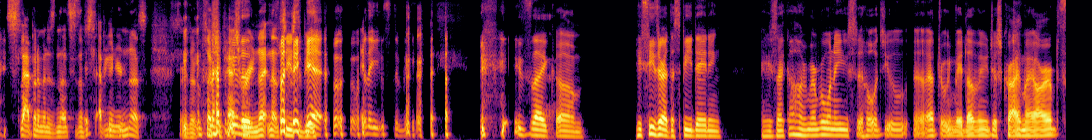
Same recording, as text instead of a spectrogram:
slapping him in his nuts. He's like, "I'm slapping you in your nuts, or the fleshy patch where your nut nuts used to be." yeah, where they used to be. he's like, um, he sees her at the speed dating. And he's like, "Oh, remember when I used to hold you uh, after we made love and you just cry in my arms?"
